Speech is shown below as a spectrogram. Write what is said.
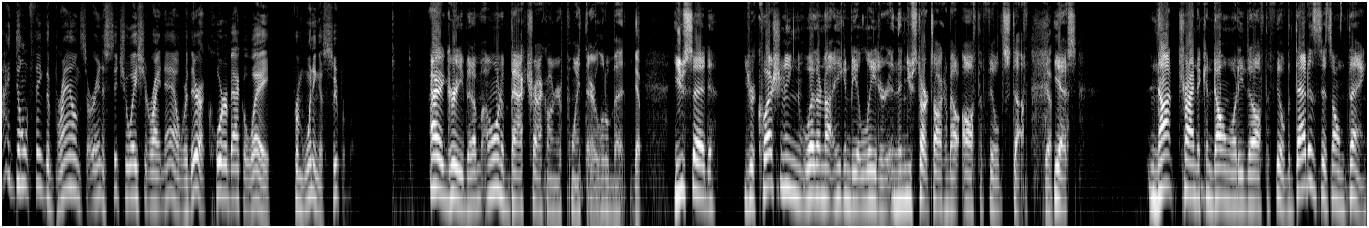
I don't think the Browns are in a situation right now where they're a quarterback away from winning a Super Bowl. I agree, but I'm, I want to backtrack on your point there a little bit. Yep. You said you're questioning whether or not he can be a leader, and then you start talking about off the field stuff. Yep. Yes, not trying to condone what he did off the field, but that is its own thing.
